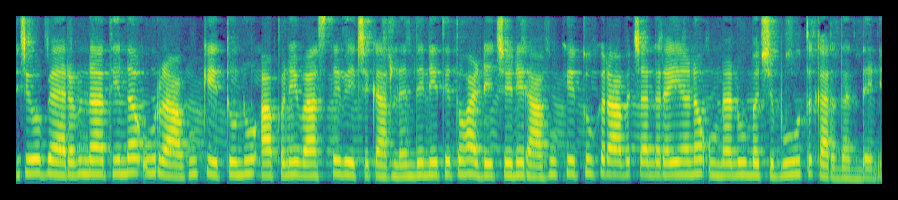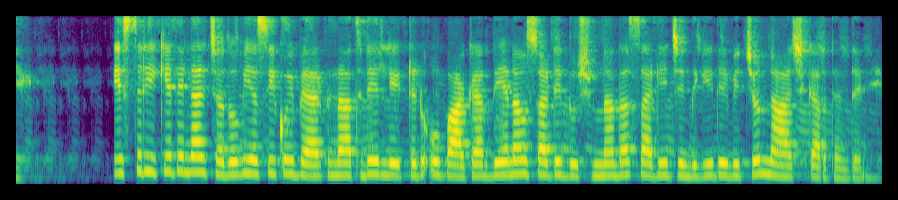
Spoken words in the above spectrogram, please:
ਜੋ ਬੈਰਵਨਾਥ ਹੈ ਨਾ ਉਹ ਰਾਹੂ ਕੇਤੂ ਨੂੰ ਆਪਣੇ ਵਾਸਤੇ ਵਿੱਚ ਕਰ ਲੈਂਦੇ ਨੇ ਤੇ ਤੁਹਾਡੇ ਜਿਹੜੇ ਰਾਹੂ ਕੇਤੂ ਖਰਾਬ ਚੱਲ ਰਹੇ ਆ ਨਾ, ਉਹਨਾਂ ਨੂੰ ਮਜ਼ਬੂਤ ਕਰ ਦਿੰਦੇ ਨੇ। ਇਸ ਤਰੀਕੇ ਦੇ ਨਾਲ ਜਦੋਂ ਵੀ ਅਸੀਂ ਕੋਈ ਬੈਰਵਨਾਥ ਦੇ ਰਿਲੇਟਡ ਉਪਾਅ ਕਰਦੇ ਆ ਨਾ, ਉਹ ਸਾਡੇ ਦੁਸ਼ਮਣਾਂ ਦਾ, ਸਾਡੀ ਜ਼ਿੰਦਗੀ ਦੇ ਵਿੱਚੋਂ ਨਾਸ਼ ਕਰ ਦਿੰਦੇ ਨੇ।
